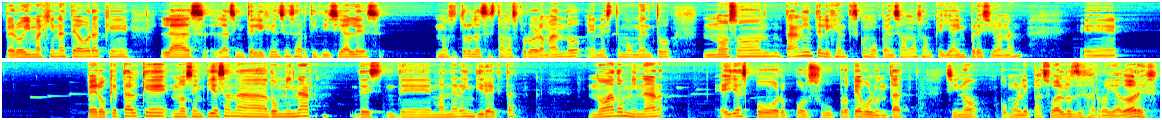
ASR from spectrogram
pero imagínate ahora que las, las inteligencias artificiales nosotros las estamos programando en este momento no son tan inteligentes como pensamos, aunque ya impresionan. Eh, pero qué tal que nos empiezan a dominar de, manera indirecta, no a dominar ellas por, por su propia voluntad, sino como le pasó a los desarrolladores,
